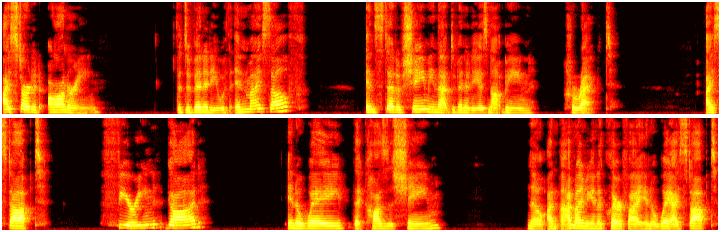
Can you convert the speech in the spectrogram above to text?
I started honoring the divinity within myself instead of shaming that divinity as not being correct. I stopped fearing God in a way that causes shame. No, I'm, I'm not even going to clarify in a way. I stopped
